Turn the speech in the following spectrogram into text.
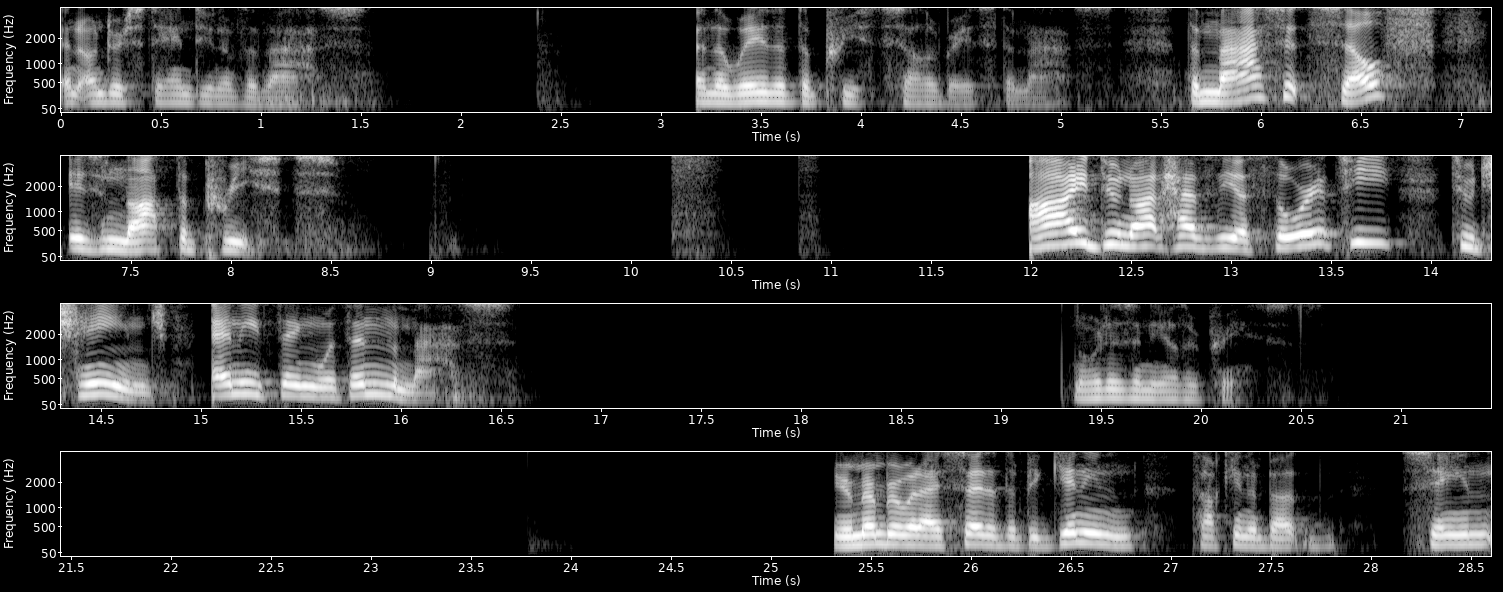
and understanding of the Mass. And the way that the priest celebrates the Mass. The Mass itself is not the priest's. I do not have the authority to change anything within the Mass, nor does any other priest. You remember what I said at the beginning, talking about saying,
